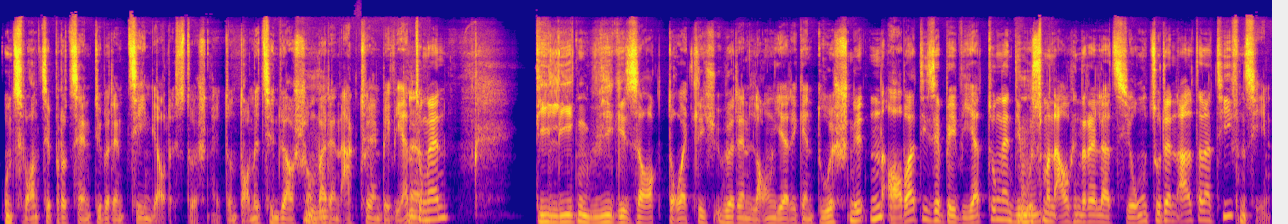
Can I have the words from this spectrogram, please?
und 20 Prozent über dem Zehnjahresdurchschnitt. Und damit sind wir auch schon mhm. bei den aktuellen Bewertungen. Ja. Die liegen, wie gesagt, deutlich über den langjährigen Durchschnitten. Aber diese Bewertungen, die mhm. muss man auch in Relation zu den Alternativen sehen.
